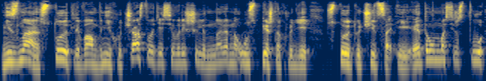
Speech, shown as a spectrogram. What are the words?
Не знаю, стоит ли вам в них участвовать, если вы решили, но, наверное, у успешных людей стоит учиться и этому мастерству.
